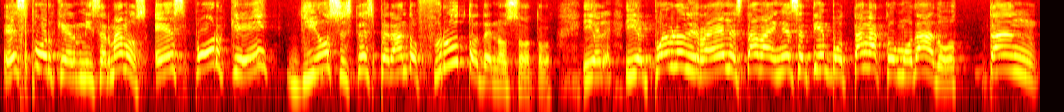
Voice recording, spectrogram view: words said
Es porque, mis hermanos, es porque Dios está esperando fruto de nosotros. Y el, y el, pueblo de Israel estaba en ese tiempo tan acomodado, tan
